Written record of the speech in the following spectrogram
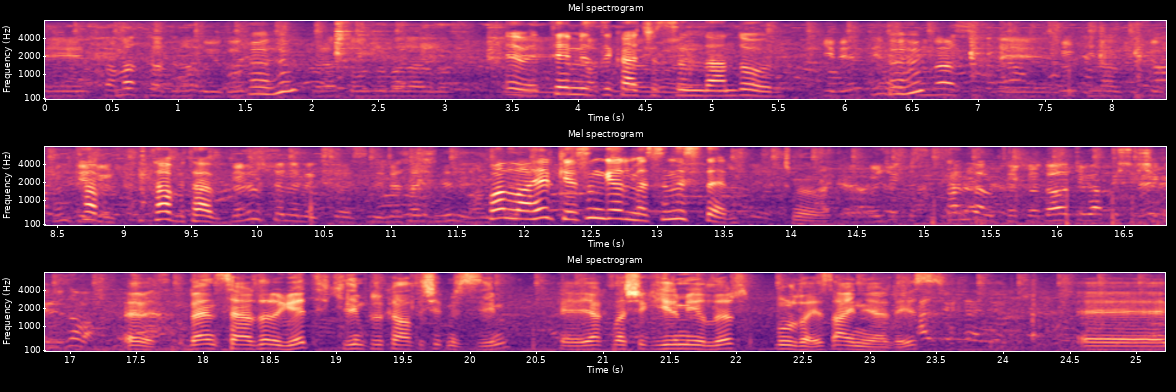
Bir de, e, damak tadına uygun. Hı hı. Dondurmalarımız. Evet e, temizlik tatlılarımız açısından doğru. Gibi değil mi? Bunlar siz e, ön plan tutuyorsunuz, Tabii geliyorsunuz. tabii tabii. Neler söylemek istersiniz? Mesaj nedir? Vallahi herkesin gelmesini isterim. Merhaba. Öncelikle sizi tanıyalım tekrar. Daha önce yapmıştık çekimiz ama. Evet, ben Serdar Öget, Kilim 46 işletmecisiyim. Ee, yaklaşık 20 yıldır buradayız, aynı yerdeyiz. Ee,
